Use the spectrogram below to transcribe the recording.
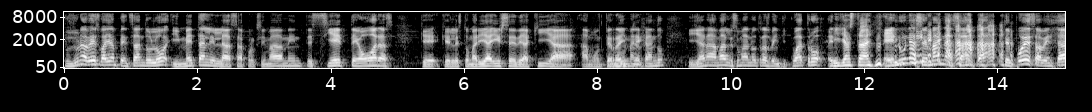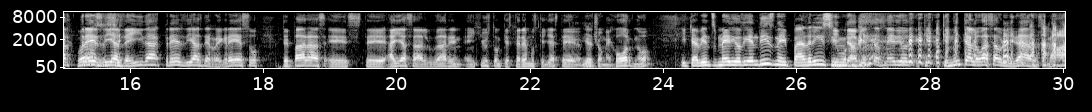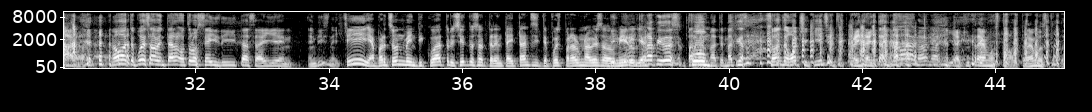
pues de una vez vayan pensándolo y métanle las aproximadamente siete horas que, que les tomaría irse de aquí a, a Monterrey Monterrey. manejando. Y ya nada más le suman otras 24. En, Y ya están. en una Semana Santa te puedes aventar Bueno, tres días sí. de ida, tres días de regreso. Te paras este, ahí a saludar en, en Houston, que esperemos que ya esté Ya. mucho mejor, ¿no? Y te avientas medio día en Disney, padrísimo. Y te avientas medio que, que nunca lo vas a olvidar. o sea, no, no. No, te puedes aventar otros seis días ahí en, en Disney. Sí, y aparte son 24 y 7, o sea, 30 y tantos y te puedes parar una vez a dormir ¿Vieron y qué ya. rápido es para matemáticas? Son de 8 y 15, 30 y tal. No, no, no, aquí, aquí traemos todo, traemos todo.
